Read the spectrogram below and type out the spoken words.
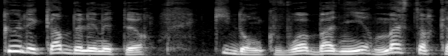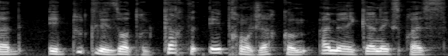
que les cartes de l'émetteur, qui donc voit bannir Mastercard et toutes les autres cartes étrangères comme American Express.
